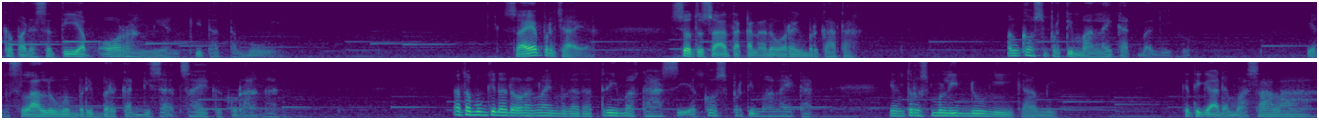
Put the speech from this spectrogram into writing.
kepada setiap orang yang kita temui. Saya percaya suatu saat akan ada orang yang berkata, "Engkau seperti malaikat bagiku yang selalu memberi berkat di saat saya kekurangan." Atau mungkin ada orang lain berkata, "Terima kasih, engkau seperti malaikat yang terus melindungi kami ketika ada masalah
